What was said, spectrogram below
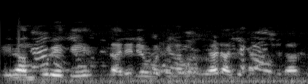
श्रीरामपूर येथे झालेल्या वकिलांवर भ्याड आलेल्या निषेधार्थ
